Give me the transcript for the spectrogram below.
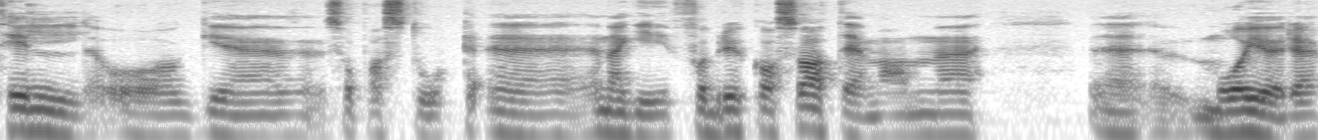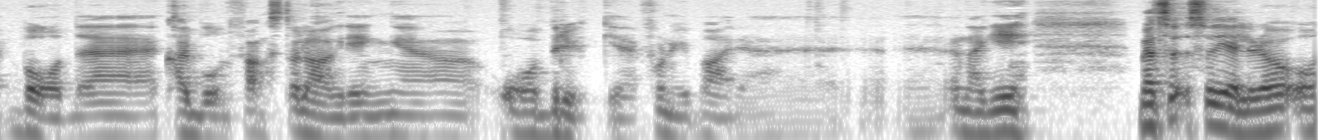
til. Og såpass stort energiforbruk også at det man må gjøre både karbonfangst og -lagring og bruke fornybar energi. Men så, så, gjelder det å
